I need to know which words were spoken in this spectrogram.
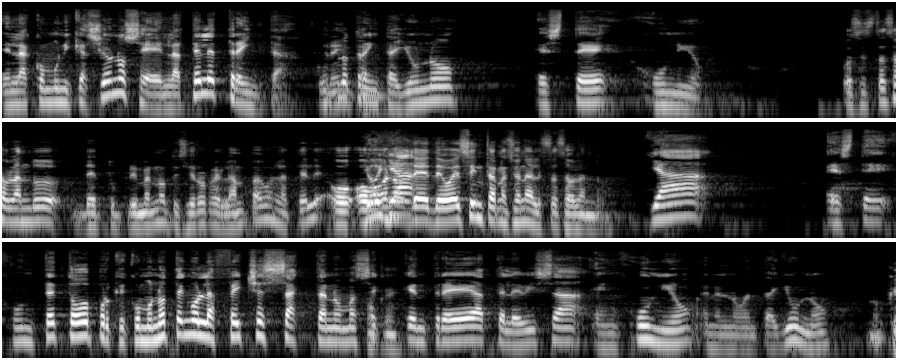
en la comunicación, no sé, en la tele 30, cumplo 30. 31 este junio. Pues estás hablando de tu primer noticiero relámpago en la tele o, bueno, ya- de, de OS Internacional estás hablando. Ya este, junté todo porque como no tengo la fecha exacta, nomás sé que entré a Televisa en junio, en el 91, ¿Ok?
